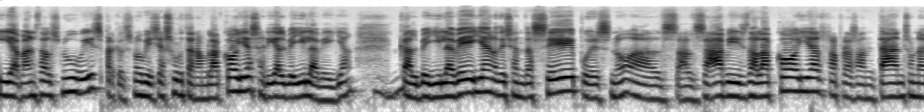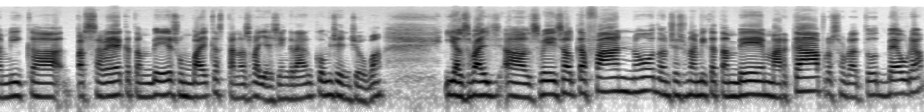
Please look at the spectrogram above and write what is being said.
i abans dels nubis, perquè els nubis ja surten amb la colla, seria el vell i la vella. Que el vell i la vella no deixen de ser pues, no, els, els avis de la colla, els representants una mica per saber que també és un ball que estan es balla gent gran com gent jove. I els, balls, els vells el que fan no, doncs és una mica també marcar, però sobretot veure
